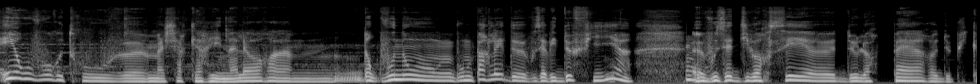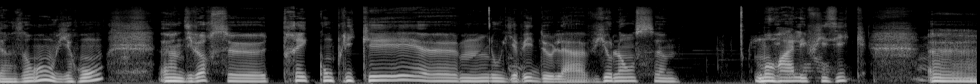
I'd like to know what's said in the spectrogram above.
Et on vous retrouve, euh, ma chère Karine. Alors, euh, donc vous nous, vous me parlez de, vous avez deux filles. Euh, Mhm. vous êtes divorcée de leur père depuis 15 ans environ. Un divorce très compliqué euh, où il y avait de la violence. Euh, morale et physique euh,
